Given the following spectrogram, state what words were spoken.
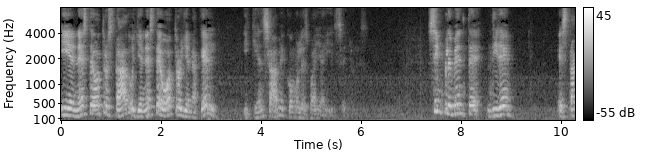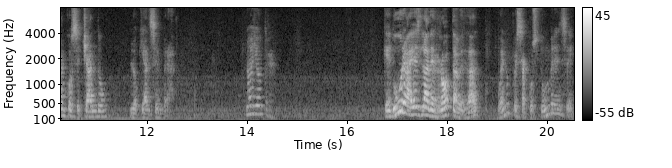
Y en este otro estado, y en este otro, y en aquel. Y quién sabe cómo les vaya a ir, Señor. Simplemente diré están cosechando lo que han sembrado. No hay otra. Qué dura es la derrota, ¿verdad? Bueno, pues acostúmbrense.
